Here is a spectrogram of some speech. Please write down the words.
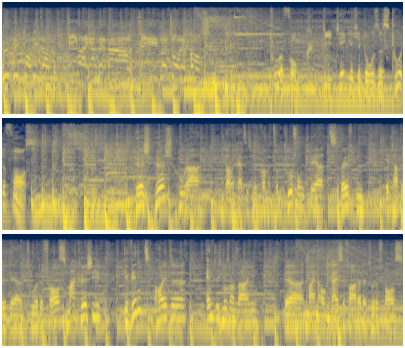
une victoire d'étape. Viva Egan Bernal! Vive le Tour de France! Tourfunk, die tägliche Dosis Tour de France. Hirsch, Hirsch, hurra! Und damit herzlich willkommen zum Tourfunk der zwölften Etappe der Tour de France. Marc Hirschi gewinnt heute, endlich muss man sagen, der in meinen Augen geilste Fahrer der Tour de France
